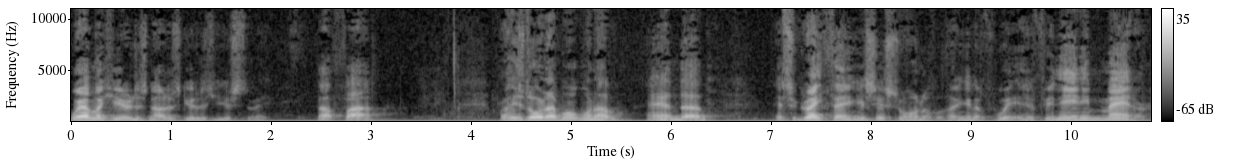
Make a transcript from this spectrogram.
Well, my hearing is not as good as it used to be. About five. Praise the Lord, I want one of them. And uh, it's a great thing. It's just a wonderful thing. And if we, if in any manner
